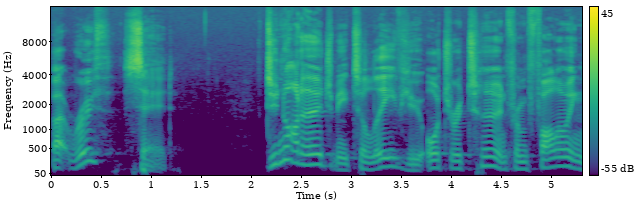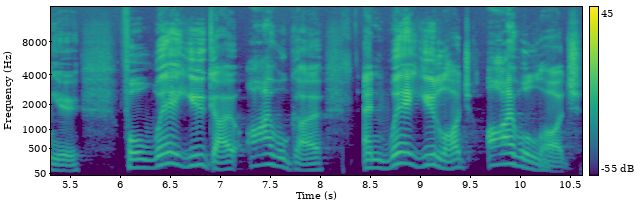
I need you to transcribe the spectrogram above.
But Ruth said, do not urge me to leave you or to return from following you, for where you go, I will go, and where you lodge, I will lodge.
